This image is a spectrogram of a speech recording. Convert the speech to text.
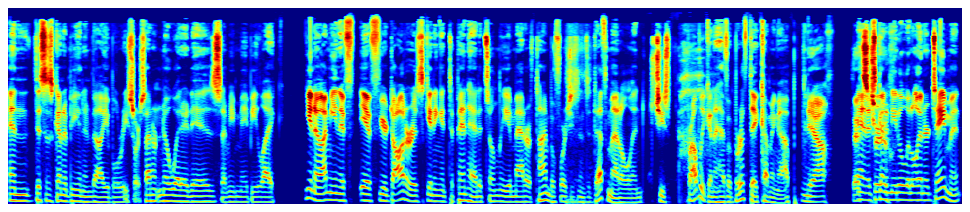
and this is going to be an invaluable resource. I don't know what it is. I mean, maybe like you know, I mean, if if your daughter is getting into Pinhead, it's only a matter of time before she's into death metal, and she's probably going to have a birthday coming up, Yeah. That's and it's true. going to need a little entertainment.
